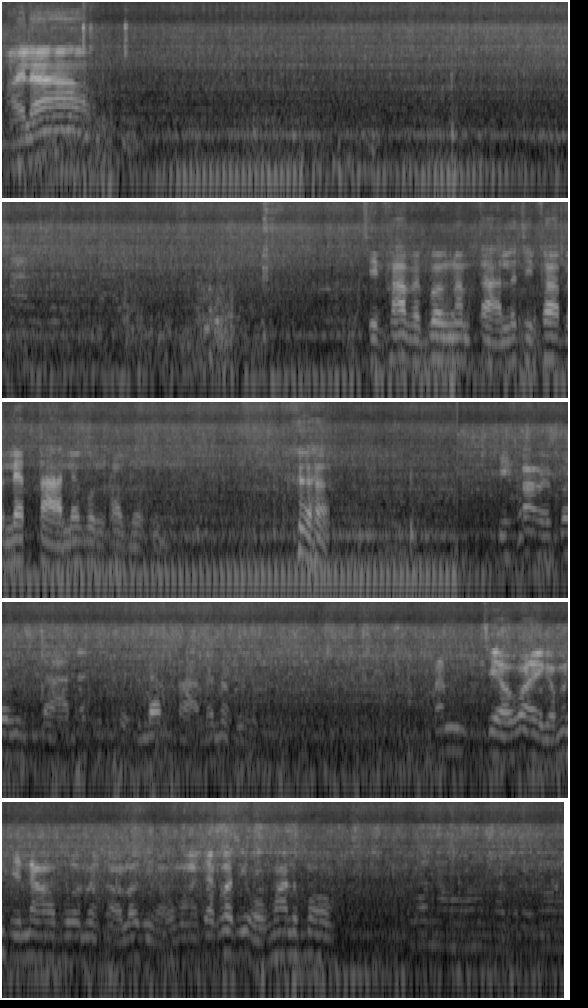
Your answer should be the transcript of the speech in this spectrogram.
ไปแล้วสิพาพไปเบิ่งน้ำตาลแล้วสิพาพไปแลดตาลแล้วเบิ่งขับรถ สิพาไปเบิ่งตาลแล้วสิไปแลดตาลแล้วนะพี่มันเจียวไว้กับมันสิเน่าบนมันเขาเราสิออกมาจากเราสิออกมาหรือบ่แล้วน้องเราไปนอน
